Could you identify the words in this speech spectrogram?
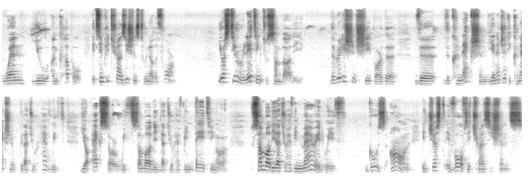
when you uncouple. It simply transitions to another form. You are still relating to somebody. The relationship or the, the, the connection, the energetic connection that you have with your ex or with somebody that you have been dating or somebody that you have been married with goes on. It just evolves, it transitions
